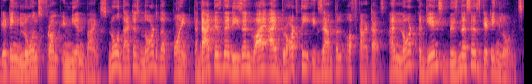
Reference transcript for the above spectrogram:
getting loans from Indian banks. No, that is not the point. That is the reason why I brought the example of Tata's. I'm not against businesses getting loans,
